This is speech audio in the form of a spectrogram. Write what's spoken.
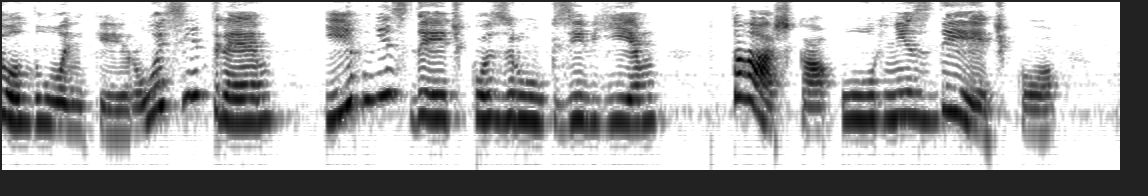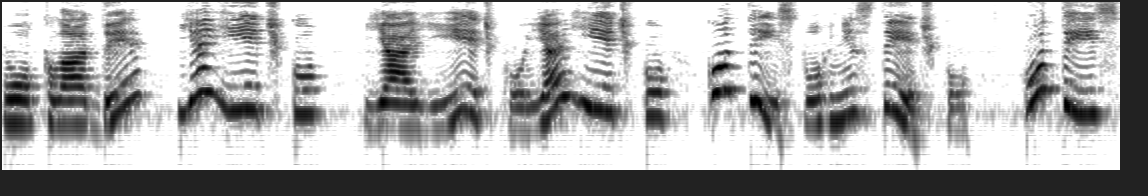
Долоньки розітрем і гніздечко з рук зів'єм. Пташка у гніздечко покладе яєчко, яєчко, яєчко, котись по гніздечку, котись,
